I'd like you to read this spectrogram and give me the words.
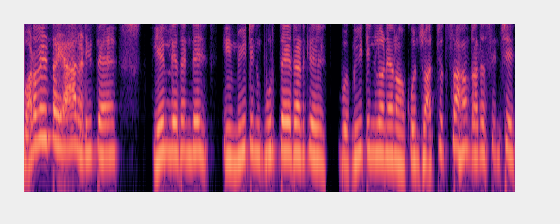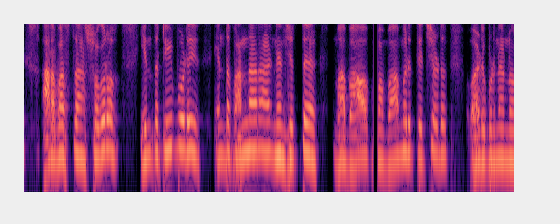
గొడవ ఏంటయ్యా అని అడిగితే ఏం లేదండి ఈ మీటింగ్ పూర్తయ్యడానికి మీటింగ్లో నేను కొంచెం అత్యుత్సాహం ప్రదర్శించి అరబస్తా షుగరు ఇంత టీ పొడి ఇంత పందారా? నేను చెప్తే మా బావ మా బామ్మరి తెచ్చాడు. వాడు ఇప్పుడు నన్ను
